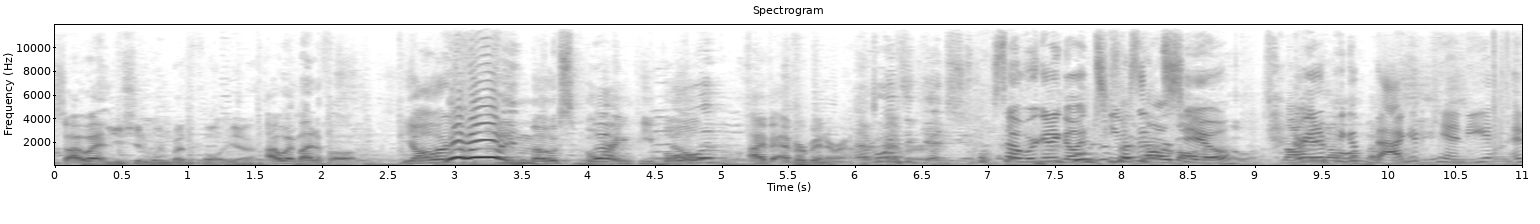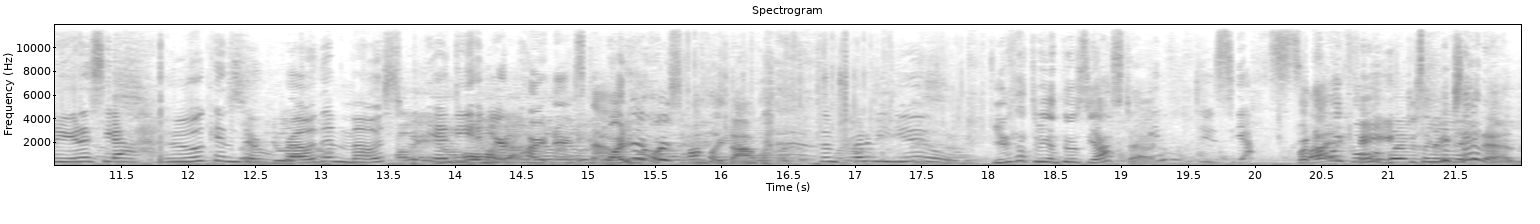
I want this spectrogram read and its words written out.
So I win. You should win by default, yeah. I went by default. Y'all are the most boring people I've ever been around. Everyone's ever. against you. So we're gonna go in teams of two. We're gonna pick a bag of candy, and you're gonna see who can throw the most candy oh in your partner's mouth? Why do you always talk like that? So I'm trying to be you. You just have to be enthusiastic. Enthusiast. But not like fake, just like be excited.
